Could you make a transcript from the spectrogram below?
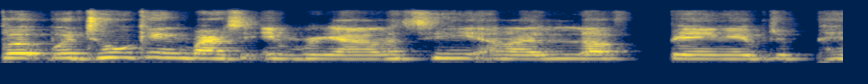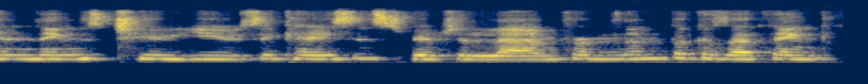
but we're talking about it in reality and i love being able to pin things to user cases to be able to learn from them because i think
